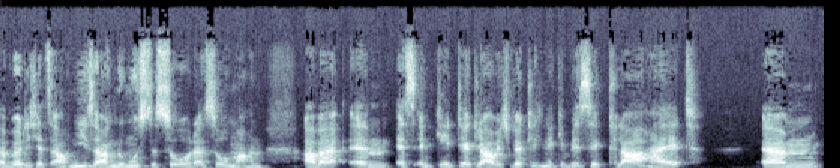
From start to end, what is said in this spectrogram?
Da würde ich jetzt auch nie sagen, du musst es so oder so machen. Aber ähm, es entgeht dir, glaube ich, wirklich eine gewisse Klarheit, ähm,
